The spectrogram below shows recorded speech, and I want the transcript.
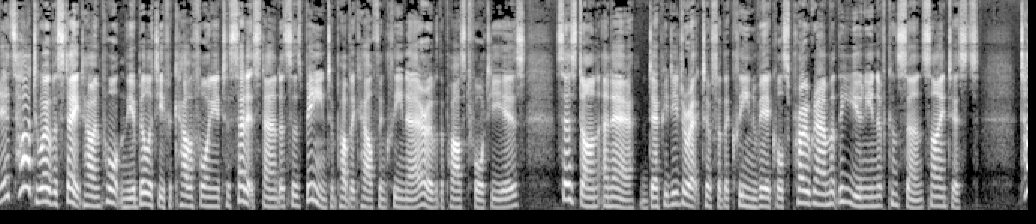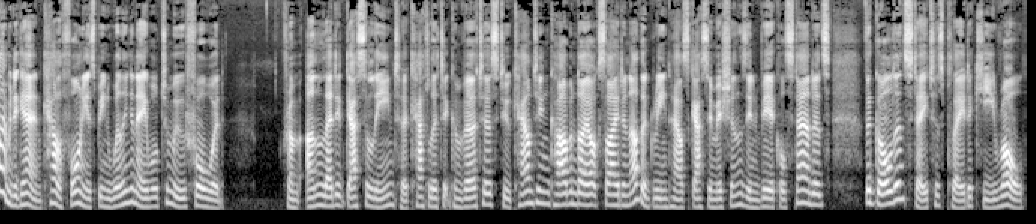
It's hard to overstate how important the ability for California to set its standards has been to public health and clean air over the past 40 years, says Don Anair, Deputy Director for the Clean Vehicles Program at the Union of Concerned Scientists. Time and again, California has been willing and able to move forward. From unleaded gasoline to catalytic converters to counting carbon dioxide and other greenhouse gas emissions in vehicle standards, the Golden State has played a key role.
